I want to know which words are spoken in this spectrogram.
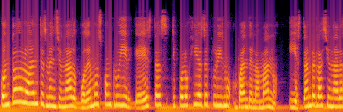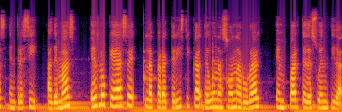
Con todo lo antes mencionado, podemos concluir que estas tipologías de turismo van de la mano y están relacionadas entre sí. Además, es lo que hace la característica de una zona rural en parte de su entidad.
